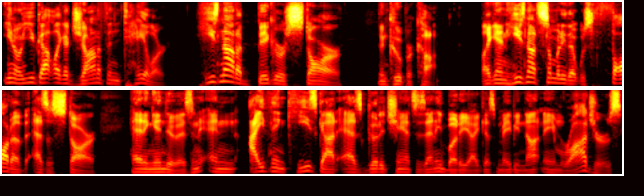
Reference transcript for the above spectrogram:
you know, you got like a Jonathan Taylor. He's not a bigger star than Cooper Kupp. Like, and he's not somebody that was thought of as a star heading into this. And and I think he's got as good a chance as anybody, I guess maybe not named Rodgers,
